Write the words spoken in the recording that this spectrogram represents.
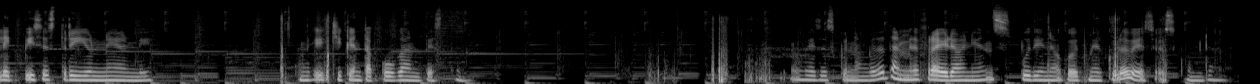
Leg pieces three ఉన్నాయండి. అందుకే చికెన్ తక్కువగా అనిపిస్తుంది. వేసేసుకున్నాం కదా దాని మీద ఫ్రైడ్ ఆనియన్స్ పుదీనా కొత్తిమీర కూడా వేసేసుకుంటాను.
